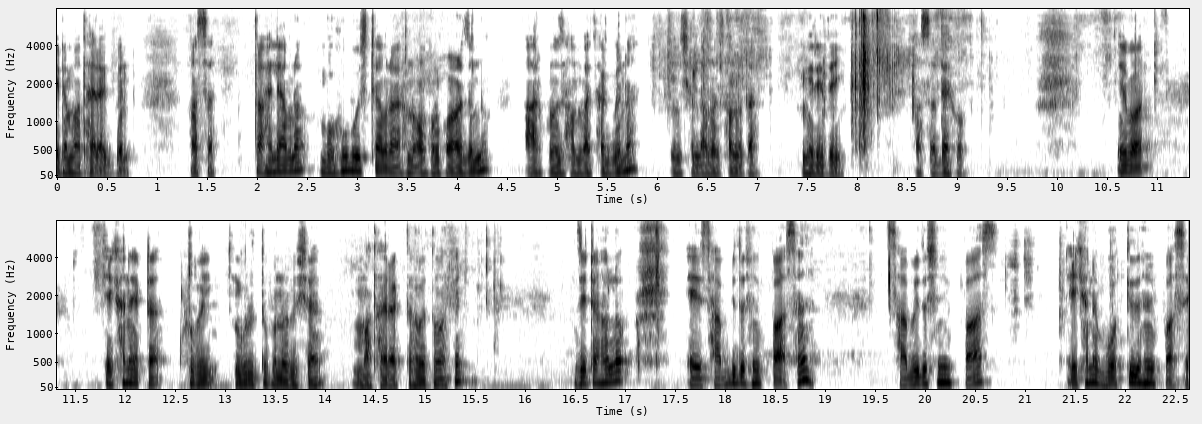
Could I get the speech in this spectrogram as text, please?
এটা মাথায় রাখবেন। আচ্ছা তাহলে আমরা বহু বুঝতে আমরা এখন অঙ্কন করার জন্য আর কোনো ঝামেলা থাকবে না। ইনশাল্লাহ আমরা ঝামেলাটা মেরে দেই। আচ্ছা দেখো। এবার এখানে একটা খুবই গুরুত্বপূর্ণ বিষয় মাথায় রাখতে হবে তোমাকে, যেটা হলো এই ছাব্বিশ দশমিক পাঁচ হ্যাঁ? ছাব্বিশ দশমিক পাঁচ, এখানে বত্রিশ দশমিক পাঁচে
